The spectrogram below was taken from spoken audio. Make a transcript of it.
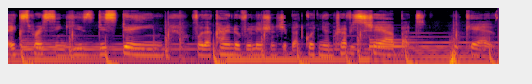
expressing his disdain for the kind of relationship that Kourtney and Travis share but who cares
